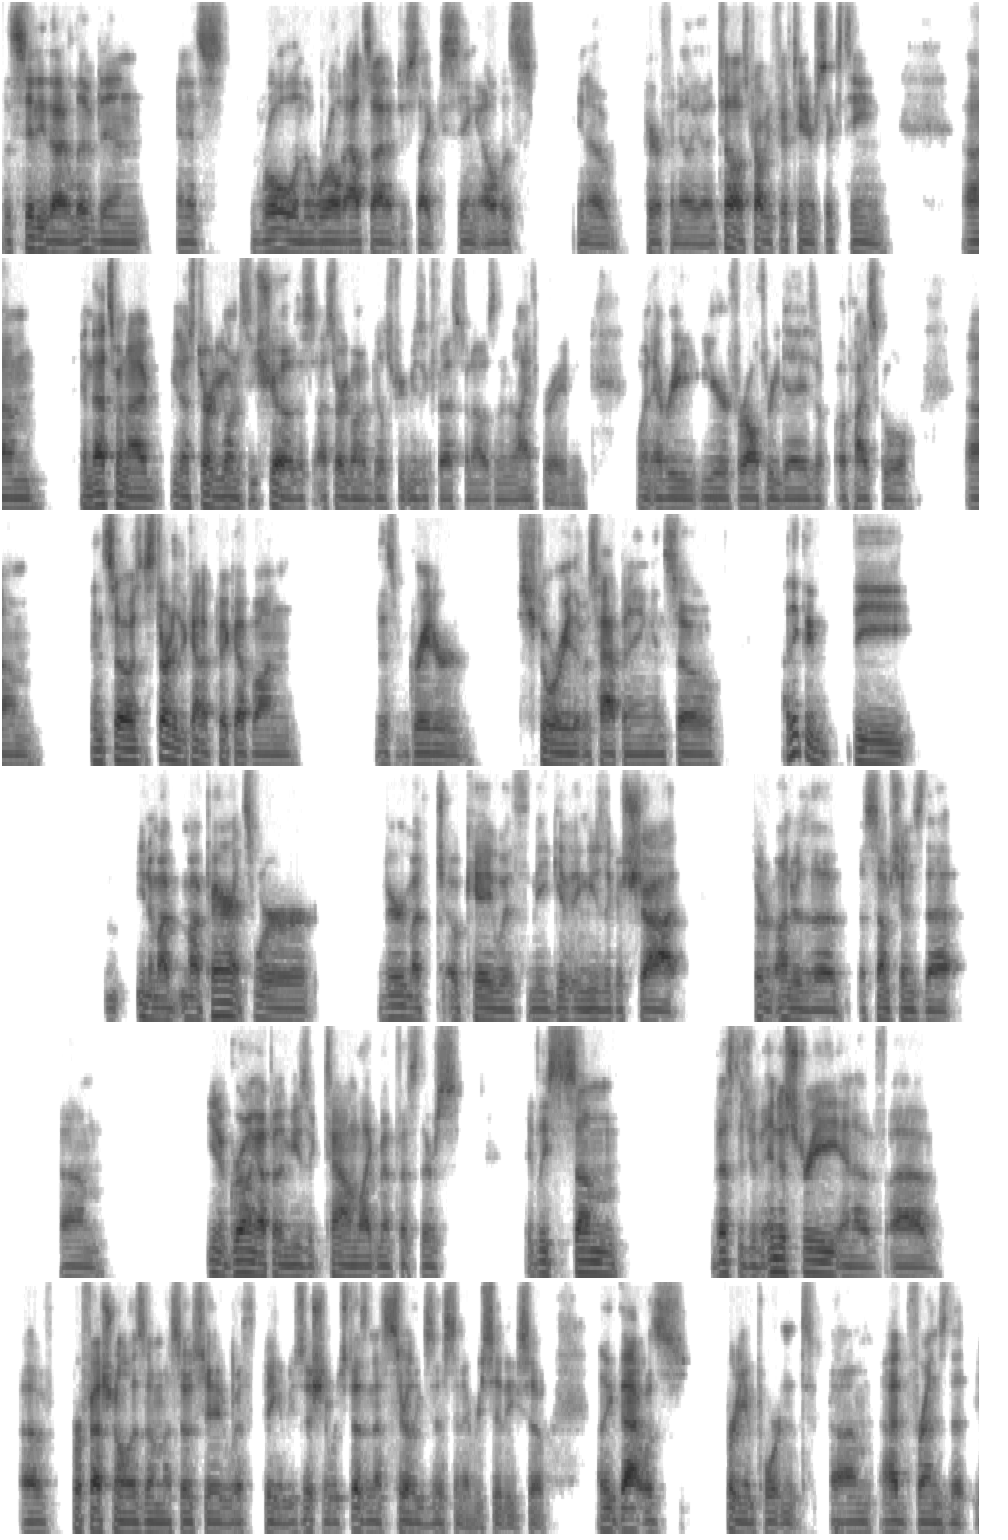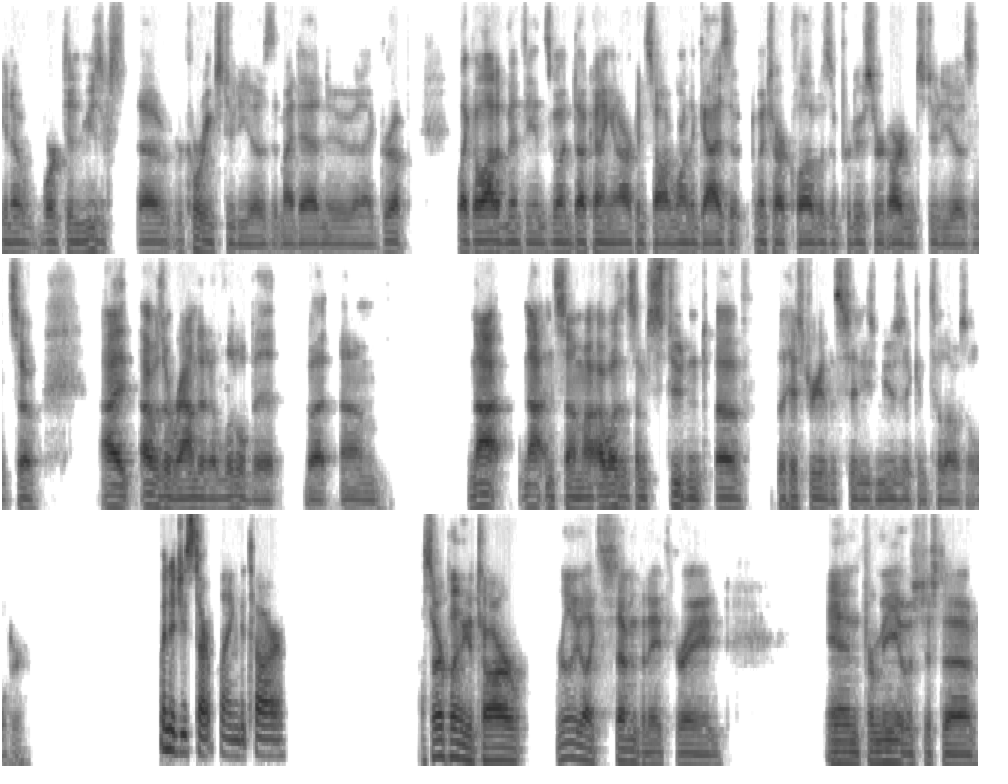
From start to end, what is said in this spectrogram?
the city that I lived in and its role in the world outside of just like seeing Elvis, you know, paraphernalia until I was probably 15 or 16. Um, and that's when I, you know, started going to see shows. I started going to Beale Street Music Fest when I was in the ninth grade and went every year for all three days of, of high school. Um, and so I started to kind of pick up on this greater story that was happening. And so I think the, the, you know, my, my parents were very much okay with me giving music a shot, sort of under the assumptions that, um, you know, growing up in a music town like Memphis, there's at least some vestige of industry and of uh, of professionalism associated with being a musician, which doesn't necessarily exist in every city. So I think that was pretty important. Um, I had friends that you know worked in music uh, recording studios that my dad knew, and I grew up like a lot of Memphians going duck hunting in Arkansas. And one of the guys that went to our club was a producer at Ardent Studios, and so I I was around it a little bit, but um, not not in some. I wasn't some student of the history of the city's music until I was older. When did you start playing guitar? I started playing the guitar really like seventh and eighth grade, and for me it was just a,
